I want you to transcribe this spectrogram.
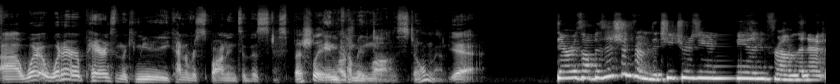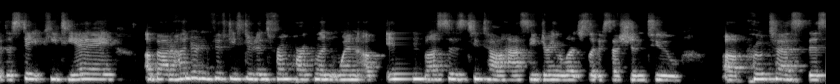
Uh, what, what are parents in the community kind of responding to this, especially incoming law? Stoneman. Yeah. There is opposition from the teachers union, from the, the state PTA, about 150 students from Parkland went up in buses to Tallahassee during the legislative session to uh, protest this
